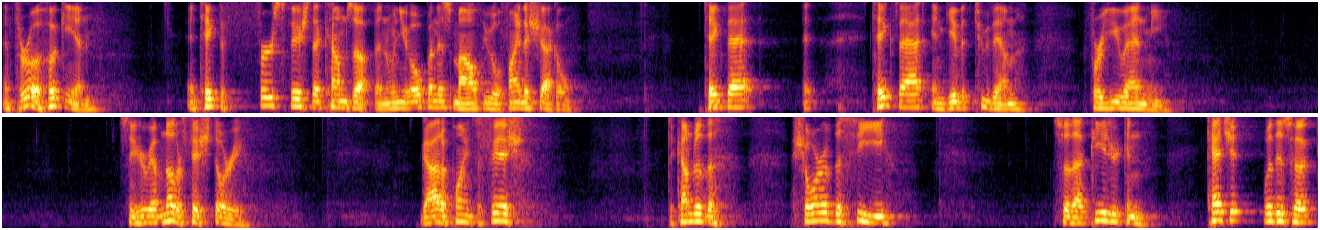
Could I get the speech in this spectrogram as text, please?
and throw a hook in, and take the first fish that comes up. And when you open its mouth, you will find a shekel. Take that, take that and give it to them for you and me. So here we have another fish story. God appoints a fish to come to the shore of the sea so that Peter can catch it with his hook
